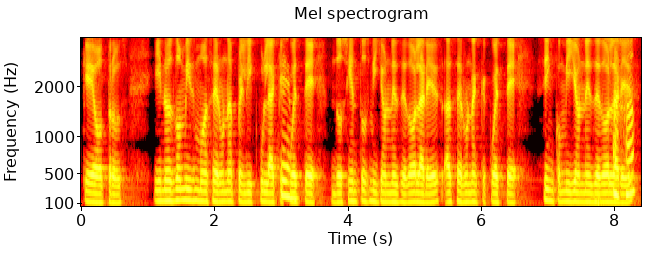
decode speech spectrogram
que otros y no es lo mismo hacer una película que cueste 200 millones de dólares, hacer una que cueste 5 millones de dólares.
